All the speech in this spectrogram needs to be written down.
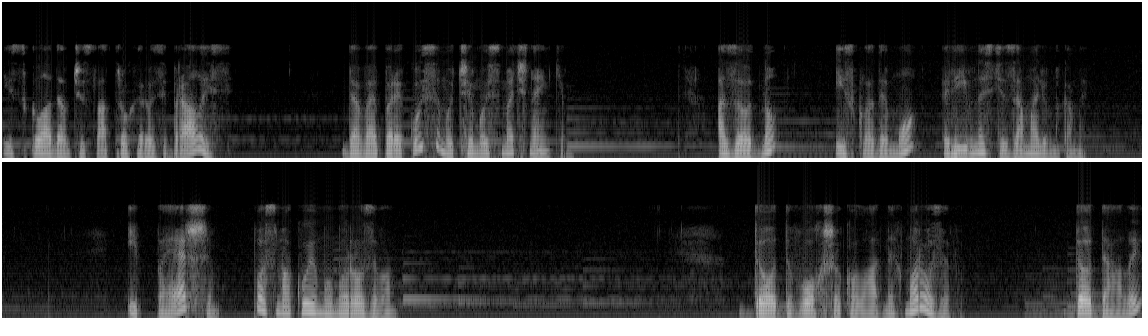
Із складом числа трохи розібрались. Давай перекусимо чимось смачненьким. А заодно і складемо рівності за малюнками. І першим посмакуємо морозивом. До двох шоколадних морозив додали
